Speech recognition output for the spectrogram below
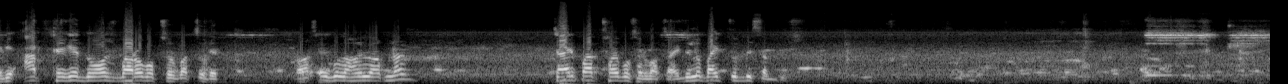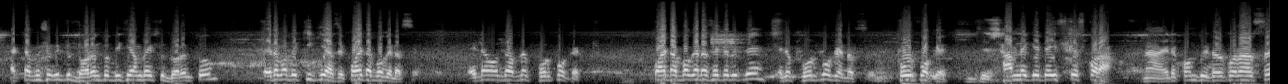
এটি আট থেকে দশ বারো বছর বাচ্চাদের। আর এগুলো হলো আপনার চার পাঁচ ছয় বছর বাচ্চা। এটা হলো বাইশ চব্বিশ ছাব্বিশ। একটা বিষয় একটু ধরেন তো দেখি আমরা একটু ধরেন তো। এটার মধ্যে কি কি আছে? কয়টা পকেট আছে? এটার মধ্যে আপনার ফোর পকেট কয়টা পকেট আছে এটার ভিতরে? এটা ফোর পকেট আছে। Four pocket. সামনে কি এটা স্কেচ করা? না এটা কম্পিউটার করা আছে।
